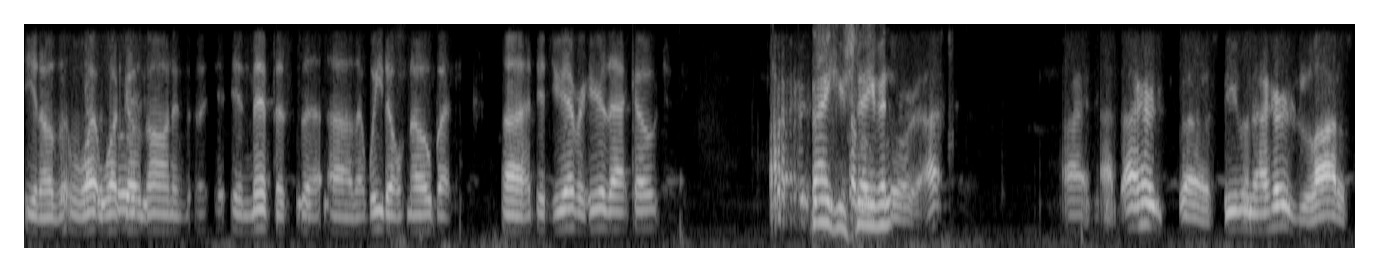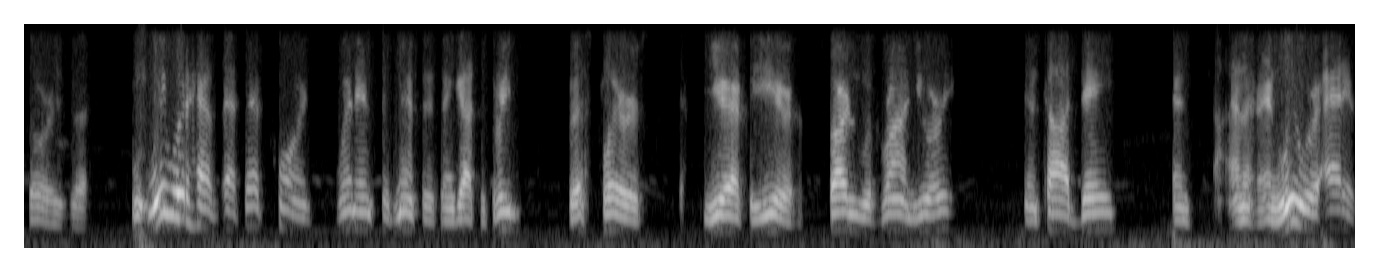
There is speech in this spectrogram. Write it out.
you know the, what what goes on in in Memphis that uh, that we don't know. But uh, did you ever hear that, Coach? Thank you, Stephen. Story. I, I, I heard uh, Stephen. I heard a lot of stories. Uh, we would have at that point went into Memphis and got the three best players year after year, starting with Ron Huery and Todd Day, and and and we were at his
